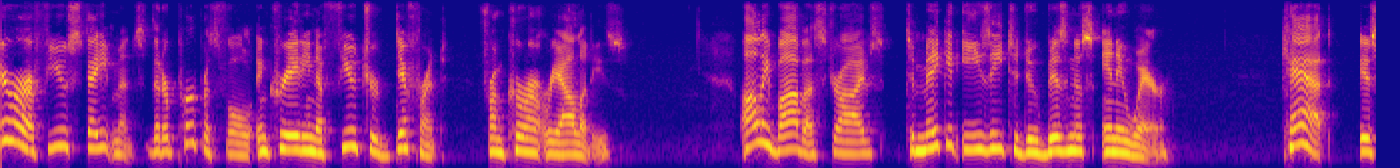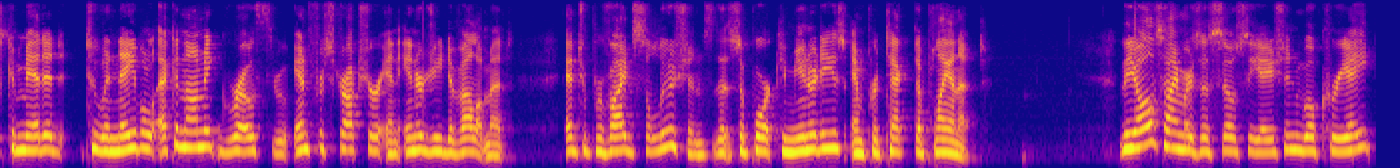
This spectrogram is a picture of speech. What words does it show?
Here are a few statements that are purposeful in creating a future different from current realities. Alibaba strives to make it easy to do business anywhere. CAT is committed to enable economic growth through infrastructure and energy development and to provide solutions that support communities and protect the planet. The Alzheimer's Association will create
